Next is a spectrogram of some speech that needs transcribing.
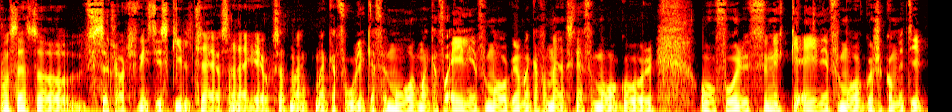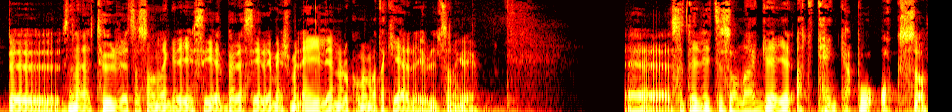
Och sen så såklart så finns det ju skillträ och sådana där grejer också. Att man, man kan få olika förmågor. Man kan få alien-förmågor, man kan få mänskliga förmågor. Och får du för mycket alien-förmågor så kommer typ eh, sådana här turrets och sådana grejer se, börja se dig mer som en alien och då kommer de attackera dig och lite sådana grejer. Eh, så det är lite sådana grejer att tänka på också.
